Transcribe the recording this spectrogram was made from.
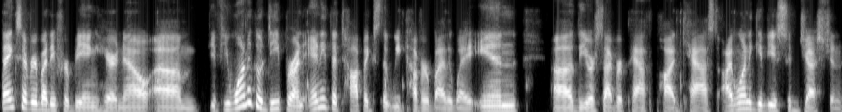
thanks everybody for being here. Now, um, if you want to go deeper on any of the topics that we cover, by the way, in uh, the Your Cyber Path podcast, I want to give you a suggestion.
